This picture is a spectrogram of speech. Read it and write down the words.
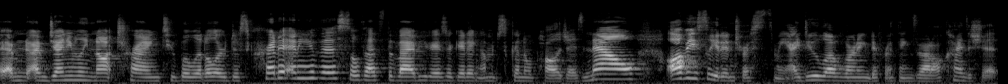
I'm, I'm genuinely not trying to belittle or discredit any of this. So if that's the vibe you guys are getting, I'm just going to apologize now. Obviously, it interests me. I do love learning different things about all kinds of shit.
